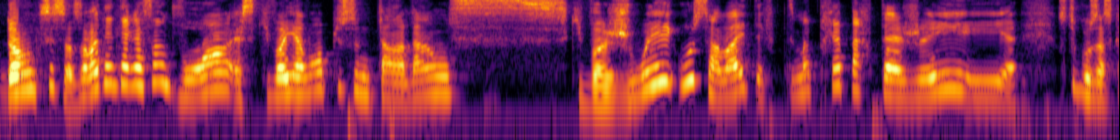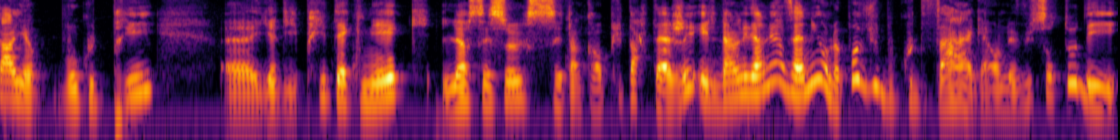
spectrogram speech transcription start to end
donc c'est ça. Ça va être intéressant de voir est-ce qu'il va y avoir plus une tendance qui va jouer ou ça va être effectivement très partagé et surtout qu'aux Oscars, il y a beaucoup de prix. il y a des prix techniques. Là, c'est sûr, c'est encore plus partagé. Et dans les dernières années, on n'a pas vu beaucoup de vagues. Hein. On a vu surtout des,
